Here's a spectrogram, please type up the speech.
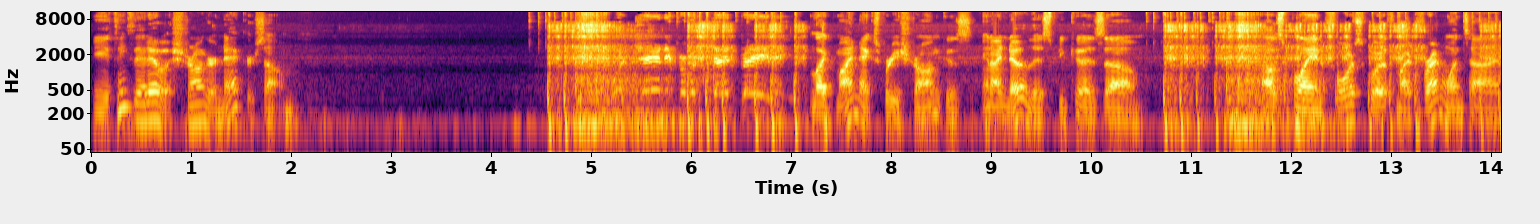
You'd think they'd have a stronger neck or something. Candy from a dead baby. like my neck's pretty strong because and I know this because um, I was playing Foursquare with my friend one time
